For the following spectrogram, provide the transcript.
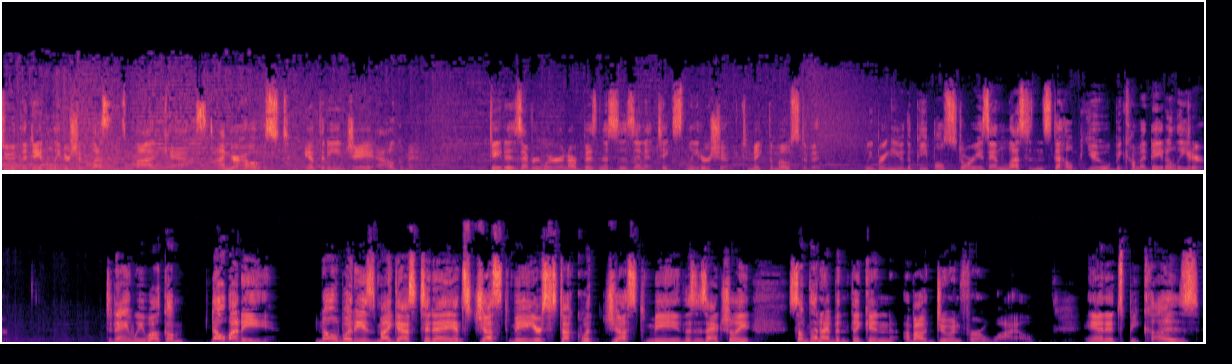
to the Data Leadership Lessons Podcast. I'm your host, Anthony J. Algmin. Data is everywhere in our businesses, and it takes leadership to make the most of it. We bring you the people, stories, and lessons to help you become a data leader. Today, we welcome nobody. Nobody's my guest today. It's just me. You're stuck with just me. This is actually something I've been thinking about doing for a while. And it's because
